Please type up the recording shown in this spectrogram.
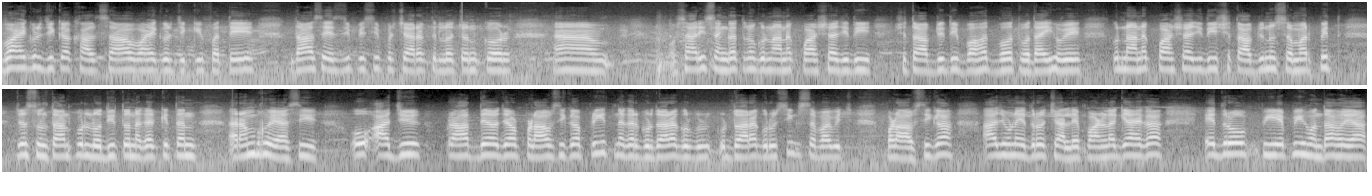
ਵਾਹਿਗੁਰੂ ਜੀ ਕਾ ਖਾਲਸਾ, ਵਾਹਿਗੁਰੂ ਜੀ ਕੀ ਫਤਿਹ। ਦਾਸ ਐਸਜੀਪੀਸੀ ਪ੍ਰਚਾਰਕ ਤਿਲੋਚਨ ਕੌਰ ਸਾਰੀ ਸੰਗਤ ਨੂੰ ਗੁਰੂ ਨਾਨਕ ਪਾਤਸ਼ਾਹ ਜੀ ਦੀ ਸ਼ਤਾਬਦੀ ਦੀ ਬਹੁਤ ਬਹੁਤ ਵਧਾਈ ਹੋਵੇ। ਗੁਰੂ ਨਾਨਕ ਪਾਤਸ਼ਾਹ ਜੀ ਦੀ ਸ਼ਤਾਬਦੀ ਨੂੰ ਸਮਰਪਿਤ ਜੋ ਸੁਲਤਾਨਪੁਰ ਲੋਧੀ ਤੋਂ ਨਗਰ ਕੀਰਤਨ ਆਰੰਭ ਹੋਇਆ ਸੀ, ਉਹ ਅੱਜ ਰਾਤ ਦਾ ਜਿਹੜਾ ਪੜਾਵ ਸੀਗਾ ਪ੍ਰੀਤ ਨਗਰ ਗੁਰਦੁਆਰਾ ਗੁਰੂ- ਗੁਰੂ- ਗੁਰਦੁਆਰਾ ਗੁਰੂ ਸਿੰਘ ਸਭਾ ਵਿੱਚ ਪੜਾਵ ਸੀਗਾ। ਅੱਜ ਹੁਣ ਇਧਰੋਂ ਚਾਲੇ ਪਾਣ ਲੱਗਿਆ ਹੈਗਾ। ਇਧਰੋਂ ਪੀਏਪੀ ਹੁੰਦਾ ਹੋਇਆ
